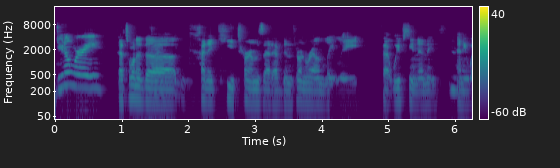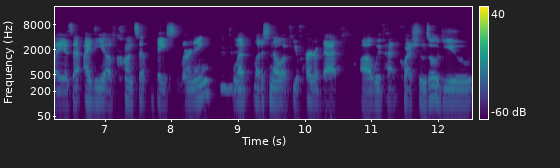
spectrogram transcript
do not worry. That's one of the kind of key terms that have been thrown around lately that we've seen any, Mhm. anyway is that idea of concept based learning. Mhm. Let let us know if you've heard of that. Uh, we've had questions. Oh, do you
